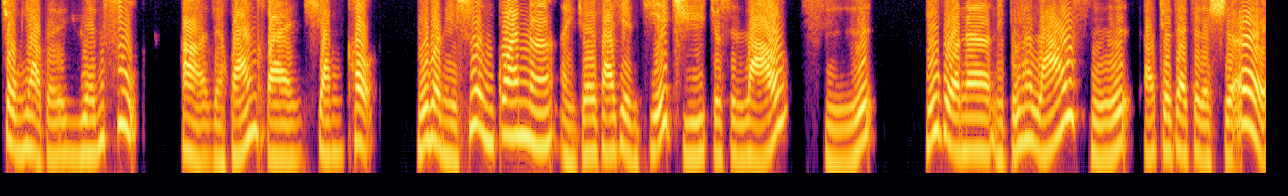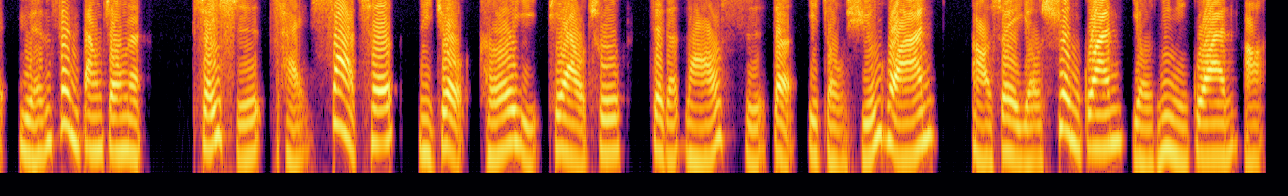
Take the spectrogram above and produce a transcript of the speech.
重要的元素啊，在环环相扣。如果你顺观呢，那你就会发现结局就是老死。如果呢你不要老死啊，就在这个十二缘分当中呢，随时踩刹车，你就可以跳出。这个老死的一种循环啊，所以有顺观，有逆观啊。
